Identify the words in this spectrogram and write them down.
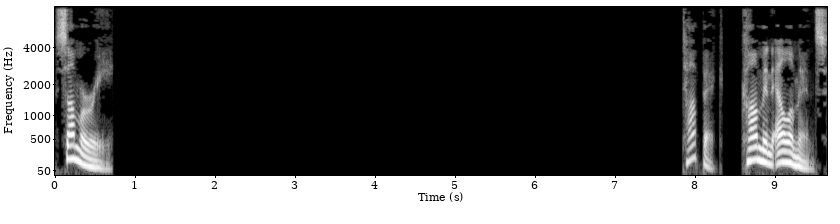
Summary Common elements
